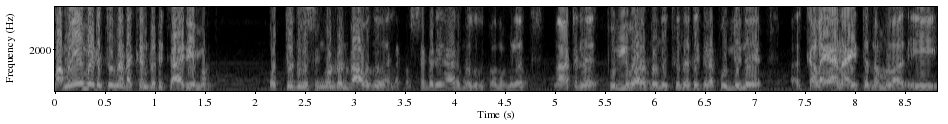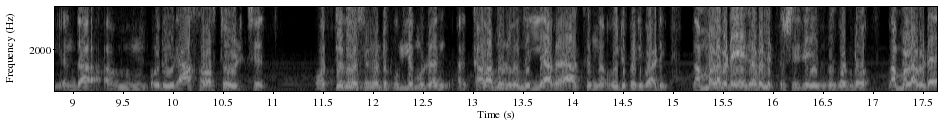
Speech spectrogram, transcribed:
സമയമെടുത്ത് നടക്കേണ്ട ഒരു കാര്യമാണ്. ഒറ്റ ദിവസം കൊണ്ട് ഉണ്ടാവുന്നതല്ല പ്രശ്നപരിഹാരം എന്നുള്ളത്. ഇപ്പൊ നമ്മൾ നാട്ടിൽ പുല്ല് വളർന്നു നിൽക്കുന്നുണ്ടെങ്കിൽ പുല്ലിനെ കളയാനായിട്ട് നമ്മൾ ഈ എന്താ ഒരു രാസവസ്തു ഒഴിച്ച് ഒറ്റ ദിവസം കൊണ്ട് പുല്ല് മുഴുവൻ കള മുഴുവൻ ഇല്ലാതെയാക്കുന്ന ഒരു പരിപാടി. നമ്മളവിടെ ഏകവള്ളി കൃഷി ചെയ്തത് കൊണ്ടോ നമ്മളവിടെ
